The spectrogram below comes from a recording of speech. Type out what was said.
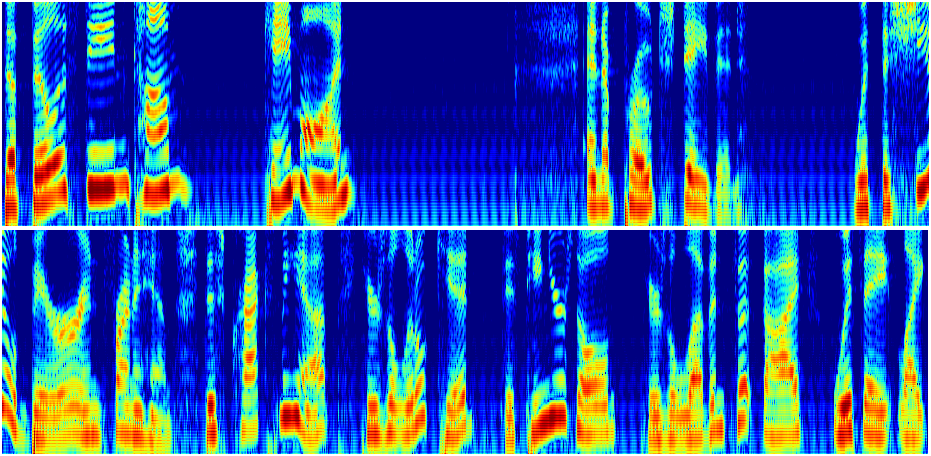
the Philistine come came on and approached David with the shield bearer in front of him. This cracks me up. Here's a little kid, 15 years old. Here's 11 foot guy with a like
